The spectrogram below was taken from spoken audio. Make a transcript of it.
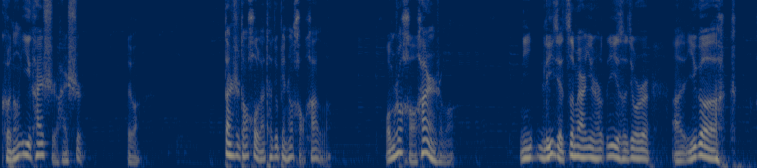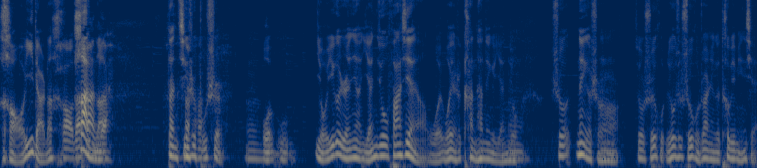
可能一开始还是，对吧？但是到后来他就变成好汉了。我们说好汉是什么？你理解字面意思意思就是呃一个 好一点的汉子，但其实不是。嗯，我我有一个人呀研究发现啊，我我也是看他那个研究，说那个时候就是水浒，尤其《水浒传》这个特别明显，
